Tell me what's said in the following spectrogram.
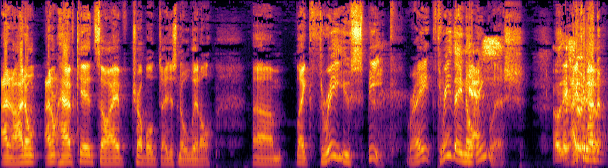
I don't know, I don't I don't have kids, so I have trouble. I just know little. Um, like three, you speak right. Three, they know Yes. English. oh they I sure can. do. Under,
